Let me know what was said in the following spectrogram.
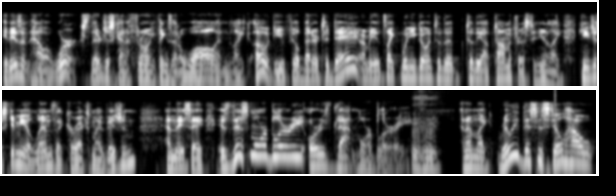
it isn't how it works. They're just kind of throwing things at a wall and like oh do you feel better today? I mean it's like when you go into the to the optometrist and you're like can you just give me a lens that corrects my vision? And they say is this more blurry or is that more blurry? Mm-hmm. and i'm like really? This is still how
